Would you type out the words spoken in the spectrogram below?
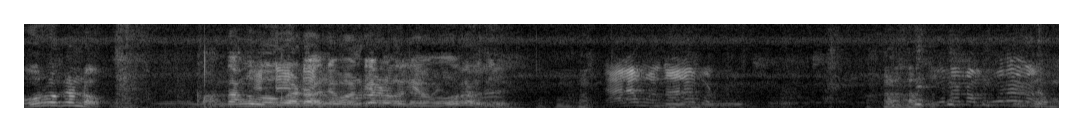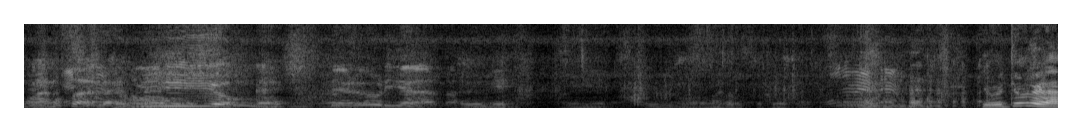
ഓർമ്മൊക്കെ ഉണ്ടോ? പന്തങ്ങ് പോകും കേട്ടോ. എന്റെ വണ്ടി ഓറടച്ച് മനസ്സല്ല അയ്യോ യൂട്യൂബിലിടാ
